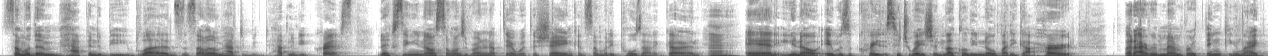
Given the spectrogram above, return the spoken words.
some of them happen to be Bloods, and some of them have to be happen to be Crips. Next thing you know, someone's running up there with a shank, and somebody pulls out a gun, mm. and you know it was a crazy situation. Luckily, nobody got hurt, but I remember thinking like,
